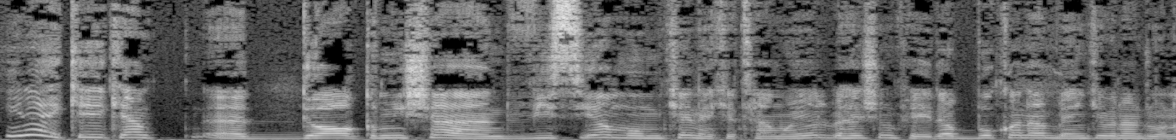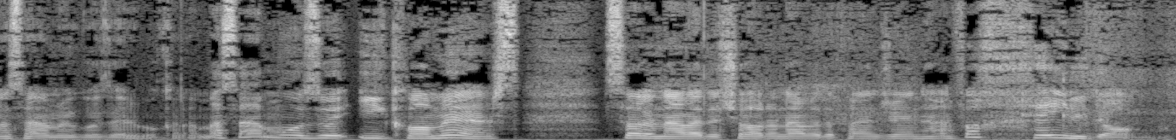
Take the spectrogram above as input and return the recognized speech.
اینه که یکم داغ میشن ویسی ها ممکنه که تمایل بهشون پیدا بکنن به اینکه برن رونا سرمایه گذاری بکنن. مثلا موضوع ای کامرس سال 94 و 95 این حرفا خیلی داغ بود.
